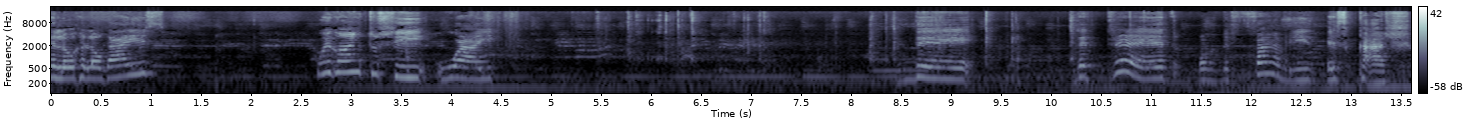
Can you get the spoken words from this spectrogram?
Hello, hello guys. We're going to see why the the thread of the fabric is cash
